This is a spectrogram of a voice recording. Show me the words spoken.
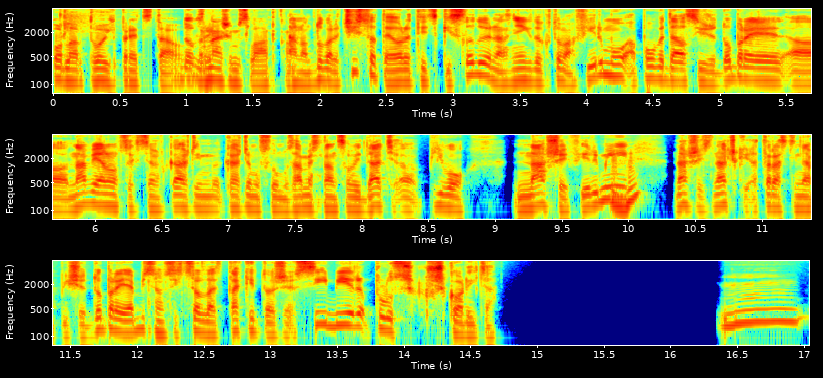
podľa tvojich predstav dobre. s našim sládkom. Áno, dobre, čisto teoreticky sleduje nás niekto, kto má firmu a povedal si, že dobre, na Vianoce chcem v každým, každému svojmu zamestnancovi dať pivo našej firmy, mm-hmm. našej značky a teraz ti napíše, dobre, ja by som si chcel dať takýto, že Sibír plus škorica. Mm,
